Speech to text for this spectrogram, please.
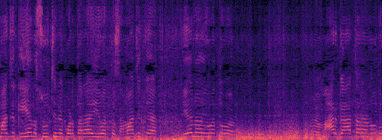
ಸಮಾಜಕ್ಕೆ ಏನು ಸೂಚನೆ ಕೊಡ್ತಾರೆ? ಇವತ್ತು ಸಮಾಜಕ್ಕೆ ಏನು ಇವತ್ತು ಮಾರ್ಗ ಆತರ ಅನ್ನೋದು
